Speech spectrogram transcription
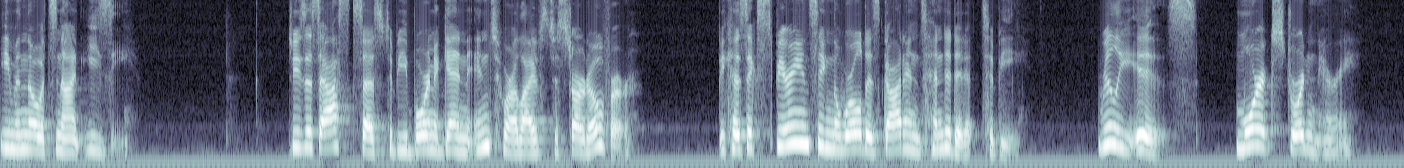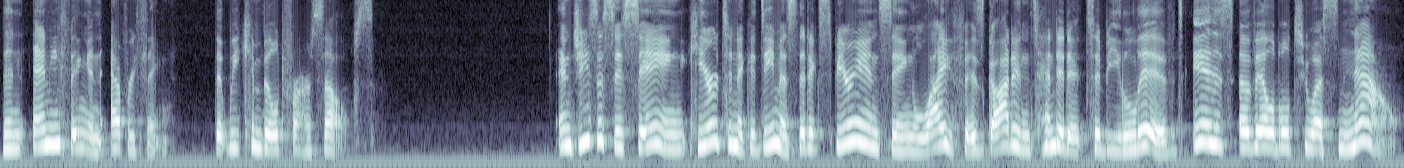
even though it's not easy. Jesus asks us to be born again into our lives to start over because experiencing the world as God intended it to be really is more extraordinary than anything and everything that we can build for ourselves. And Jesus is saying here to Nicodemus that experiencing life as God intended it to be lived is available to us now.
